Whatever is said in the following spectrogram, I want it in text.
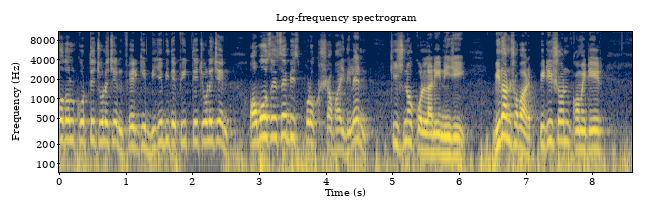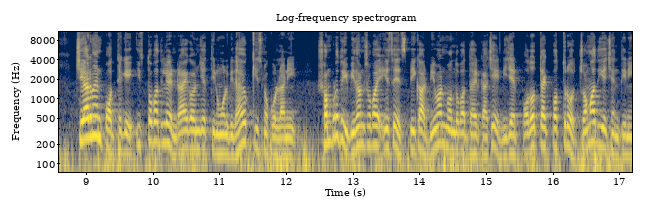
বদল করতে চলেছেন? ফের কি বিজেপিতে ফিরতে চলেছেন? অবশেষে বিস্ফোরক সাফাই দিলেন কৃষ্ণ কল্যাণী নিজেই। বিধানসভার পিটিশন কমিটির চেয়ারম্যান পদ থেকে ইস্তফা দিলেন রায়গঞ্জের তৃণমূল বিধায়ক কৃষ্ণ কল্যাণী সম্প্রতি বিধানসভায় এসে স্পিকার বিমান বন্দ্যোপাধ্যায়ের কাছে নিজের পদত্যাগপত্র জমা দিয়েছেন তিনি।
